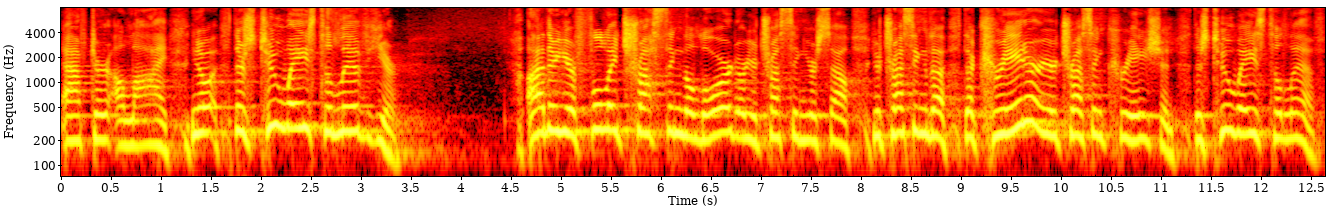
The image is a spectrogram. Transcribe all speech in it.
after a lie. You know, there's two ways to live here. Either you're fully trusting the Lord or you're trusting yourself. You're trusting the, the Creator or you're trusting creation. There's two ways to live.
